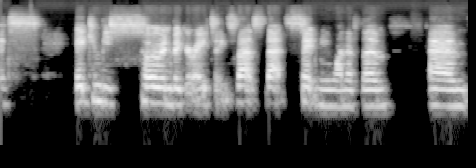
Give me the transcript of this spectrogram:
it's it can be so invigorating. So that's that's certainly one of them. Um,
